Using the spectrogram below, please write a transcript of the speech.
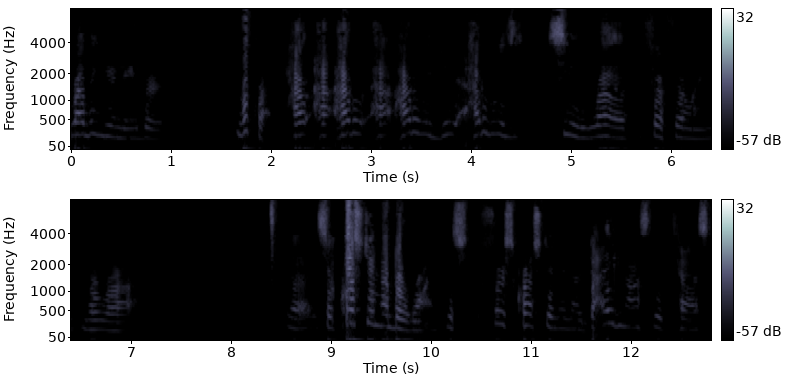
loving your neighbor look like? How, how, how, do, how, how do we do that? How do we see love fulfilling the law? Uh, so question number one, this first question in our diagnostic test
